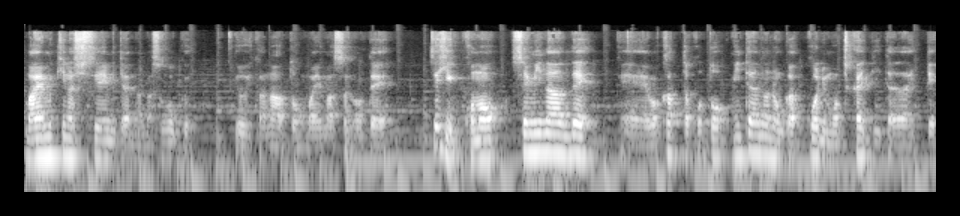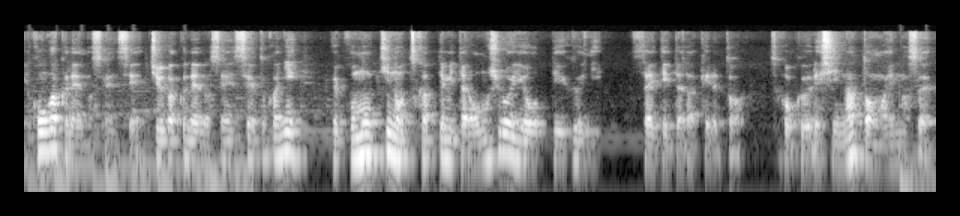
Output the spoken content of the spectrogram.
前向きな姿勢みたいなのがすごく良いかなと思いますので、ぜひこのセミナーで、えー、分かったことみたいなのを学校に持ち帰っていただいて、高学年の先生、中学年の先生とかに、この機能を使ってみたら面白いよっていうふうに伝えていただけると、すごく嬉しいなと思います。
